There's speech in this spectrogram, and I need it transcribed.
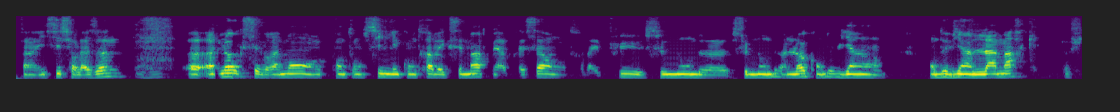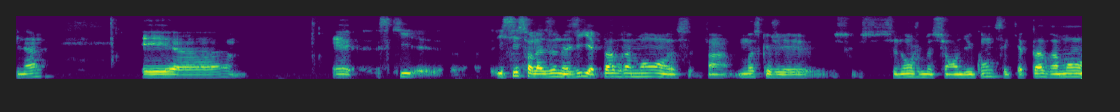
enfin, ici sur la zone. -hmm. euh, Unlock, c'est vraiment quand on signe les contrats avec ces marques, mais après ça, on travaille plus sous le nom de, sous le nom de Unlock, on devient, on devient la marque au final. Et, euh, et ce qui, ici sur la zone Asie, il n'y a pas vraiment, enfin, moi, ce que j'ai, ce dont je me suis rendu compte, c'est qu'il n'y a pas vraiment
